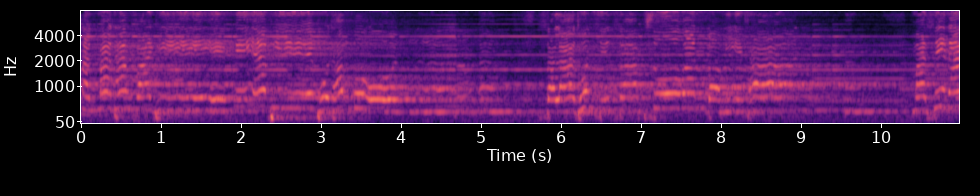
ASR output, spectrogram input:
หันมาทางฝ่ายพี่เมียพี่ผู้ทำบุญสละทุนสินทรัพย์สู่วันบ่มีค่ามาสินะ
